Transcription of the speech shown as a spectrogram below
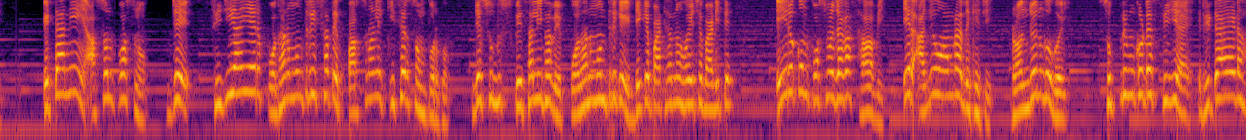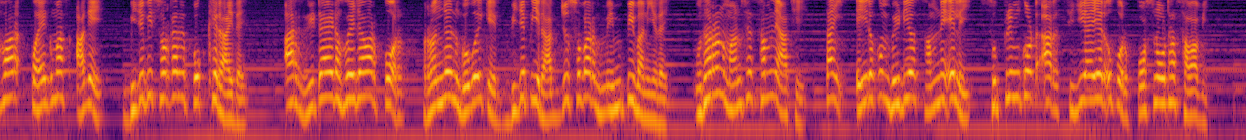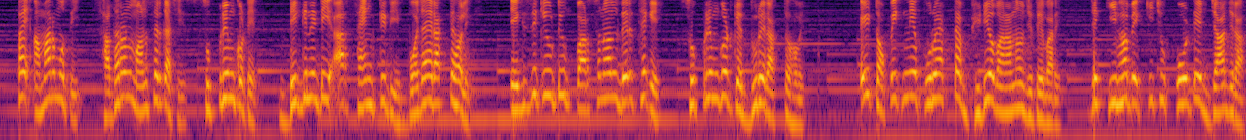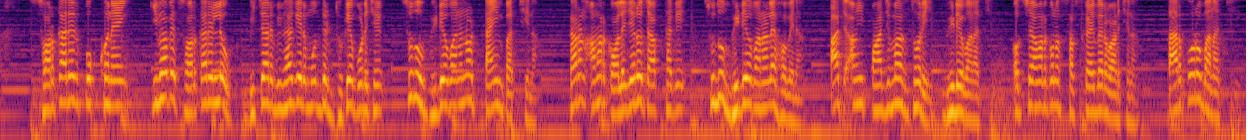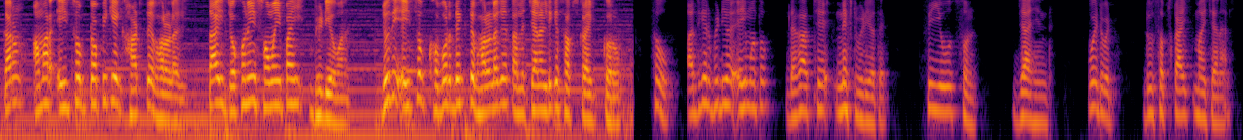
এটা নিয়ে আসল প্রশ্ন যে সিজিআই এর প্রধানমন্ত্রীর সাথে পার্সোনালি কিসের সম্পর্ক? যে শুধু স্পেশালিভাবে প্রধানমন্ত্রীকে ডেকে পাঠানো হয়েছে বাড়িতে? এইরকম প্রশ্ন জাগা স্বাভাবিক। এর আগেও আমরা দেখেছি, রঞ্জন গগৈ সুপ্রিম কোর্টের সিজিআই রিটায়ার্ড হওয়ার কয়েক মাস আগে বিজেপি সরকারের পক্ষে রায় দেয়। আর রিটায়ার্ড হয়ে যাওয়ার পর রঞ্জন গগৈকে বিজেপি রাজ্যসভার এমপি বানিয়ে দেয়। উদাহরণ মানুষের সামনে আছে তাই এই রকম ভিডিও সামনে এলেই সুপ্রিম কোর্ট আর সিজিআই এর উপর প্রশ্ন ওঠা স্বাভাবিক। তাই আমার মতে সাধারণ মানুষের কাছে সুপ্রিম কোর্টের ডিগনিটি আর স্যাংটিটি বজায় রাখতে হলে এক্সিকিউটিভ পার্সোনালদের থেকে সুপ্রিম কোর্টকে দূরে রাখতে হবে। এই টপিক নিয়ে পুরো একটা ভিডিও বানানো যেতে পারে যে কীভাবে কিছু কোর্টের জাজরা সরকারের পক্ষ নেয়, কীভাবে সরকারের লোক বিচার বিভাগের মধ্যে ঢুকে পড়েছে। শুধু ভিডিও বানানোর টাইম পাচ্ছি না, কারণ আমার কলেজেরও চাপ থাকে, শুধু ভিডিও বানালে হবে না। আজ আমি পাঁচ মাস ধরে ভিডিও বানাচ্ছি, অথচ আমার কোনো সাবস্ক্রাইবার বাড়ছে না। তারপরও বানাচ্ছি, কারণ আমার এইসব টপিকে ঘাঁটতে ভালো লাগে। তাই যখনই সময় পাই, ভিডিও বানাই। যদি এইসব খবর দেখতে ভালো লাগে, তাহলে চ্যানেলটিকে সাবস্ক্রাইব করো। সো আজকের ভিডিও এই মতো। দেখা হচ্ছে নেক্সট ভিডিওতে see you soon Joy Hind wait wait do subscribe my channel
